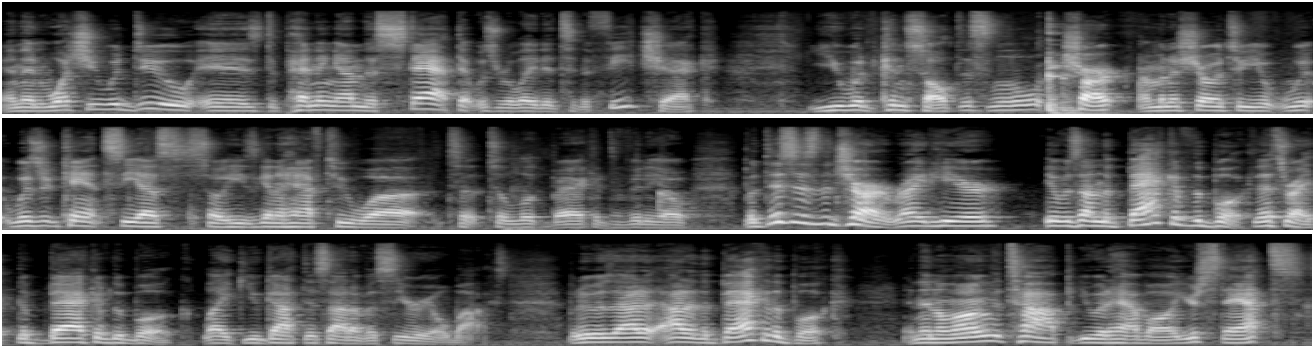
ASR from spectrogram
And then what you would do is, depending on the stat that was related to the feat check, you would consult this little chart. I'm going to show it to you. W- Wizard can't see us, so he's going to have to, uh, to to look back at the video. But this is the chart right here. It was on the back of the book. That's right, the back of the book. Like you got this out of a cereal box. But it was out of, out of the back of the book. And then along the top, you would have all your stats.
